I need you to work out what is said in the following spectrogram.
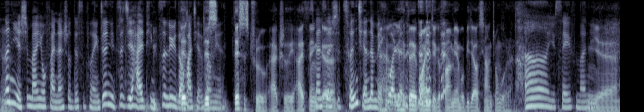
那你也是蛮有 financial discipline，就是你自己还挺自律的 This, 花钱方 this, 面。 this is true, actually. I think. 但 uh, 是是存钱的美国人对，关于这个方面，我比较像中国人的。啊，you save money。 Yeah.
